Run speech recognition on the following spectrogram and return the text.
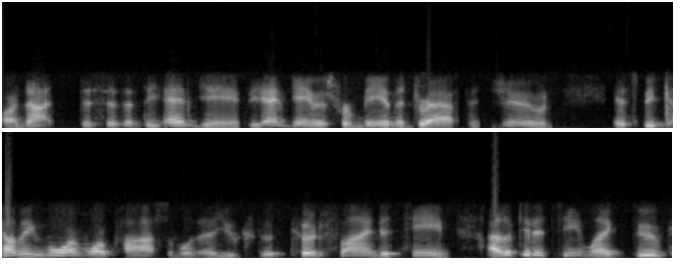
are not. This isn't the end game. The end game is for me in the draft in June it's becoming more and more possible that you could, could find a team. I look at a team like Duke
